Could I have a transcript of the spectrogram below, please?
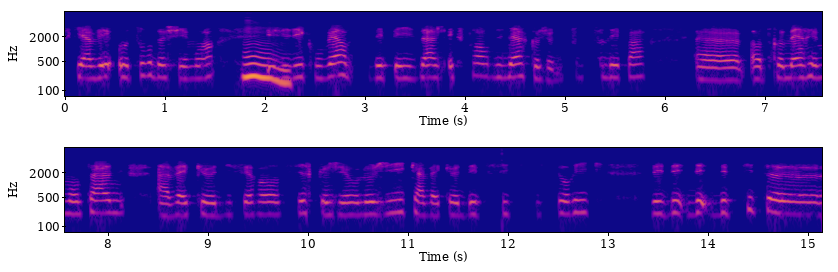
ce qu'il y avait autour de chez moi. Et Hmm. j'ai découvert des paysages extraordinaires que je ne soupçonnais pas euh, entre mer et montagne, avec euh, différents cirques géologiques, avec euh, des sites historiques, des, des, des, des petites euh,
